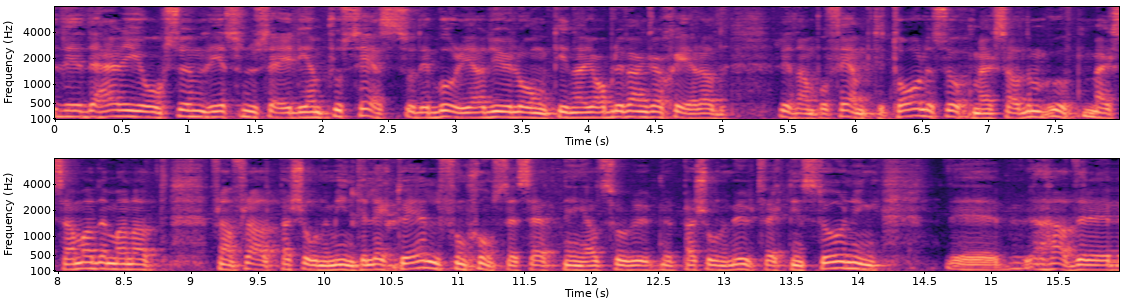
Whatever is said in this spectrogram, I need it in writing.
det, det, här är ju också en, det som du säger, det är en process och det började ju långt innan jag blev engagerad. Redan på 50-talet så uppmärksammade, uppmärksammade man att framförallt personer med intellektuell funktionsnedsättning, alltså personer med utvecklingsstörning, Eh, hade,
